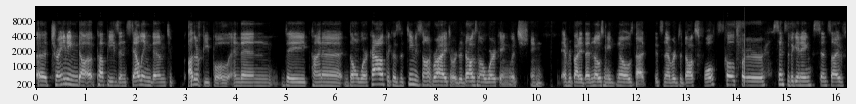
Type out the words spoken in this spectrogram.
uh, training the puppies and selling them to other people and then they kind of don't work out because the team is not right or the dog's not working which in everybody that knows me knows that it's never the dog's fault. Called for since the beginning, since I've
